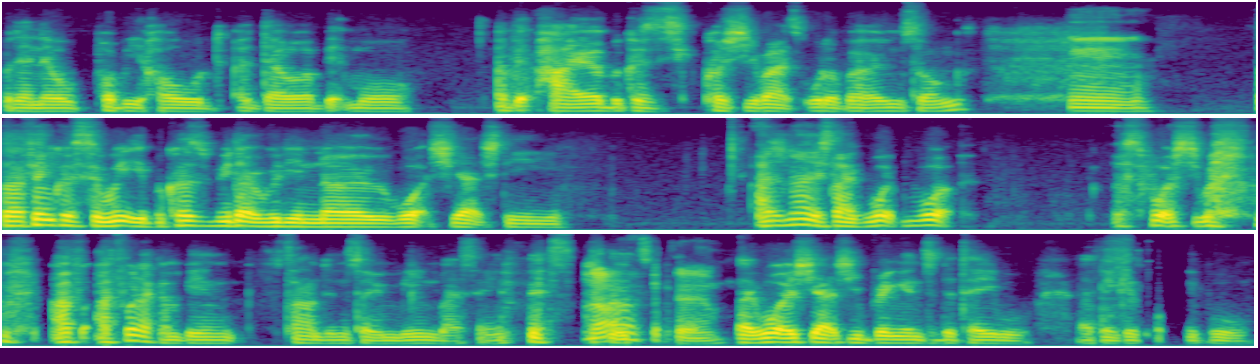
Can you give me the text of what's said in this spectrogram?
but then they'll probably hold Adele a bit more a bit higher because because she writes all of her own songs. Mm. So I think with Saweetie, because we don't really know what she actually I don't know, it's like what what it's what she I, I feel like I'm being sounding so mean by saying this. No, it's okay. like what is she actually bringing to the table? I think is what people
